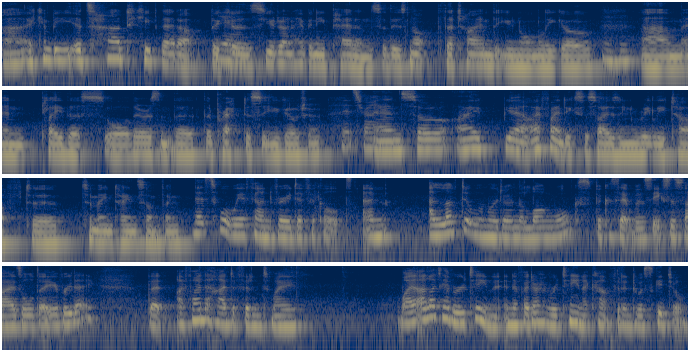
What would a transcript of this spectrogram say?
Uh, it can be it's hard to keep that up because you don't have any patterns, so there's not the time that you normally go Mm-hmm. um, and play this, or there isn't the, the practice that you go to. That's right. And so I yeah I find exercising really tough to to maintain something. That's what we've found very difficult. Um, I loved it when we were doing the long walks because that was exercise all day, every day. But I find it hard to fit into my. Well, I like to have a routine, and if I don't have a routine, I can't fit into a schedule.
